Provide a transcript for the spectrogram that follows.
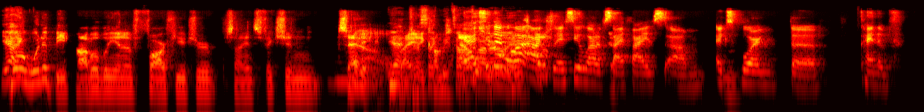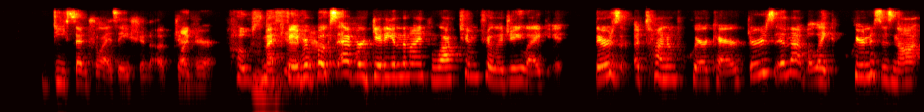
Yeah, Or would it be probably in a far future science fiction setting, No. Yeah, right? It like comes talked Yeah, I see that a lot actually. I see a lot of sci-fi's um, exploring the kind of decentralization of Like, gender. post mm. My favorite books ever, Gideon the Ninth and Locked Tomb trilogy. Like, it, there's a ton of queer characters in that, but like queerness is not.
